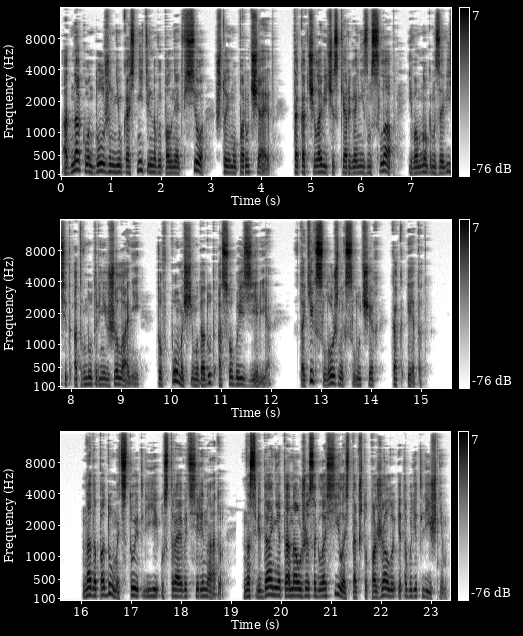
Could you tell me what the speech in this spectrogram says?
Однако он должен неукоснительно выполнять все, что ему поручают, так как человеческий организм слаб и во многом зависит от внутренних желаний, то в помощь ему дадут особые зелья. Таких сложных случаях, как этот. Надо подумать, стоит ли ей устраивать серенаду. На свидание-то она уже согласилась, так что, пожалуй, это будет лишним.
